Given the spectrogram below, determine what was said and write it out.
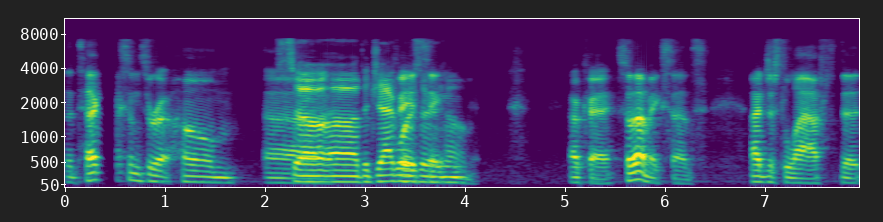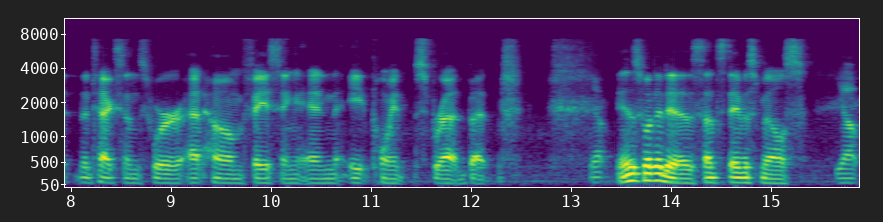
The Texans are at home. Uh, so uh, the Jaguars facing- are at home. Okay, so that makes sense. I just laughed that the Texans were at home facing an eight point spread, but Yep. it is what it is. That's Davis Mills. Yep.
